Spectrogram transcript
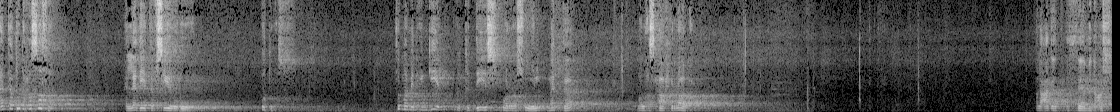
أنت تدعى صفا الذي تفسيره بطرس ثم من إنجيل القديس والرسول متى؟ والأصحاح الرابع. العدد الثامن عشر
